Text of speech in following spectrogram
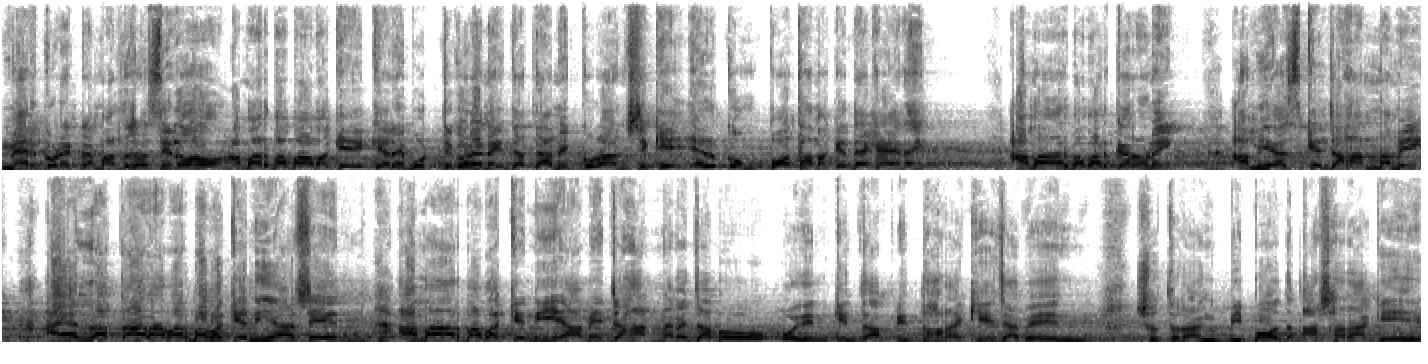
মেয়ের করে একটা মাদ্রাসা ছিল, আমার বাবা আমাকে কেড়ে ভর্তি করে নাই, যাতে আমি কোরআন শিখে এরকম পথ আমাকে দেখায় নাই। আমার বাবার কারণে আমি আজকে জাহান নামে আয়াল্লাহ তার আমার বাবাকে নিয়ে আসেন। আমার বাবাকে নিয়ে আমি জাহান নামে যাব। ওই দিন কিন্তু আপনি ধরা খেয়ে যাবেন। সুতরাং বিপদ আসার আগে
